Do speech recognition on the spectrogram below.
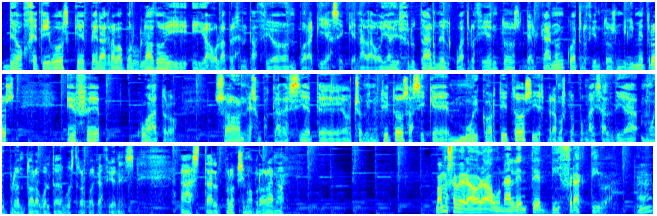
de objetivos que Pera graba por un lado y, yo hago la presentación por aquí. Así que nada, voy a disfrutar del 400 del Canon 400 milímetros f4. Son, es un podcast de 7, 8 minutitos, así que muy cortitos y esperamos que os pongáis al día muy pronto a la vuelta de vuestras vacaciones. Hasta el próximo programa. Vamos a ver ahora una lente difractiva, ¿eh?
